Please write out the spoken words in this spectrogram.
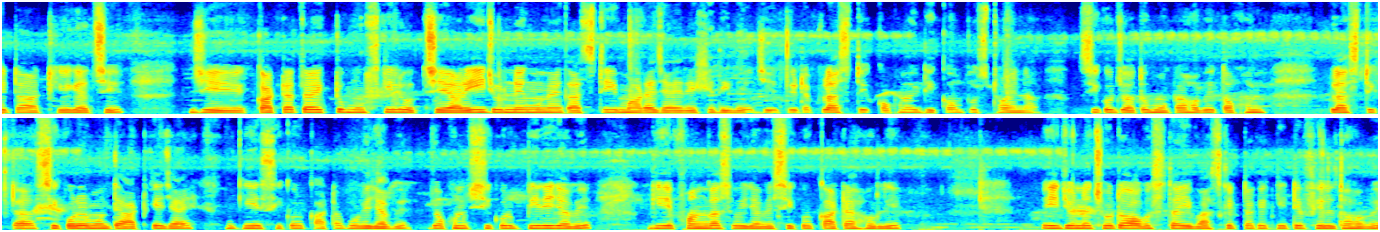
এটা আটকে গেছে যে কাটাটা একটু মুশকিল হচ্ছে আর এই জন্যে মনে হয় গাছটি মারা যায় রেখে দিলে। যেহেতু এটা প্লাস্টিক কখনোই ডিকম্পোস্ট হয় না। শিকড় যত মোটা হবে তখন প্লাস্টিকটা শিকড়ের মধ্যে আটকে যায়, গিয়ে শিকড় কাটা পড়ে যাবে। যখন শিকড় বেড়ে যাবে, গিয়ে ফাঙ্গাস হয়ে যাবে শিকড় কাটা হলে। এই জন্য ছোট অবস্থায় এই বাস্কেটটাকে কেটে ফেলতে হবে।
